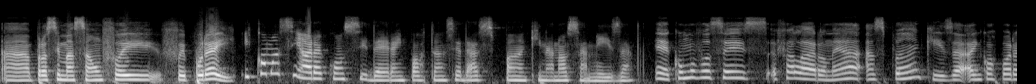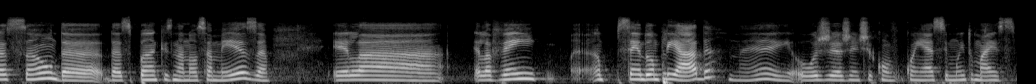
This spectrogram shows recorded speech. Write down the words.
a aproximação foi, foi por aí. E como a senhora considera a importância das PANC na nossa mesa? É, como vocês falaram, né, as PANCs, a, a incorporação da, das PANCs na nossa mesa, ela ela vem sendo ampliada, né? Hoje a gente conhece muito mais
